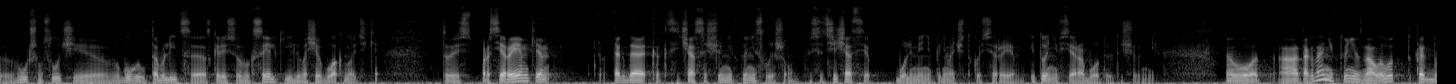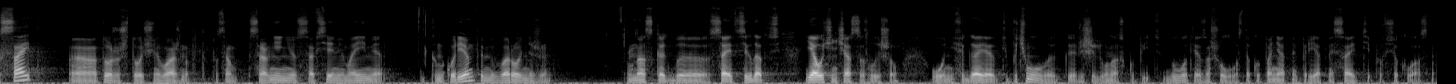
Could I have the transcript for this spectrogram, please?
в лучшем случае в Google таблице, скорее всего в Excel или вообще в блокнотике. То есть про CRM тогда, как сейчас, еще никто не слышал. То есть сейчас все более-менее понимают, что такое CRM, и то не все работают еще в них. Вот. А тогда никто не знал. И вот как бы сайт, а, тоже что очень важно, по, по, по сравнению со всеми моими конкурентами в Воронеже, у нас как бы сайт всегда, то есть я очень часто слышал, о, нифига, я, типа, почему вы решили у нас купить? Ну вот, я зашел, у вас такой понятный, приятный сайт, типа, все классно.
